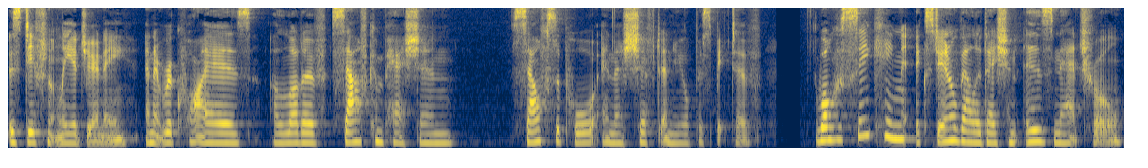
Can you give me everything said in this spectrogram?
is definitely a journey and it requires a lot of self compassion, self support, and a shift in your perspective. While seeking external validation is natural,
